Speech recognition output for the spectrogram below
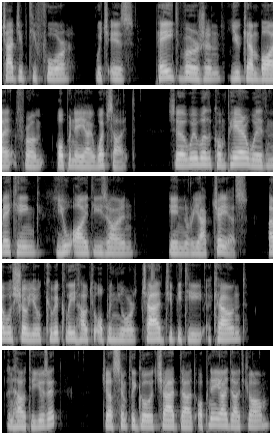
ChatGPT 4, which is paid version you can buy from OpenAI website. So we will compare with making UI design in React.js. I will show you quickly how to open your ChatGPT account and how to use it. Just simply go to chat.openai.com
